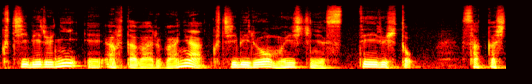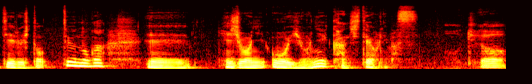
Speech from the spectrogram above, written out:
唇に、えアフタがある場合には唇を無意識に吸っている人作家している人っていうのが、えー、非常に多いように感じております。じゃああ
